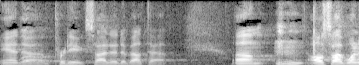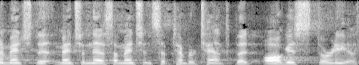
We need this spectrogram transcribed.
And uh, I'm pretty excited about that. Um, also, I want to mention, th- mention this. I mentioned September 10th, but August 30th,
